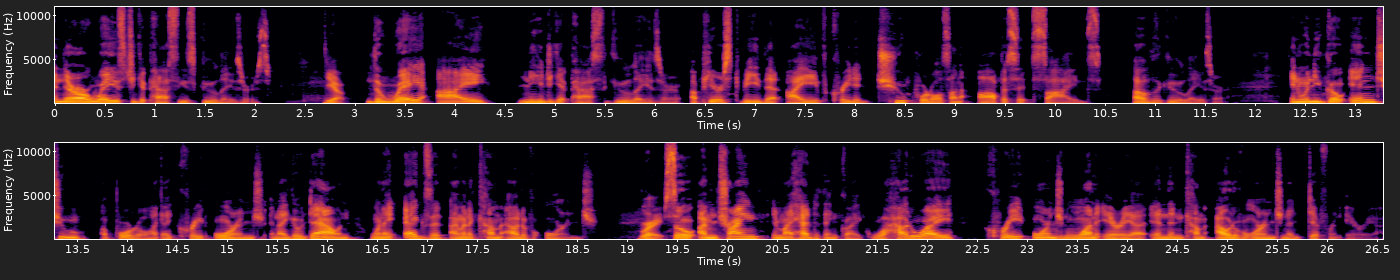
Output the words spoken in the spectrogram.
And there are ways to get past these goo lasers. yeah. The way I need to get past the goo laser appears to be that I've created two portals on opposite sides of the goo laser. And when you go into a portal, like I create orange and I go down, when I exit, I'm going to come out of orange. Right. So I'm trying in my head to think like, well, how do I create orange in one area and then come out of orange in a different area?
